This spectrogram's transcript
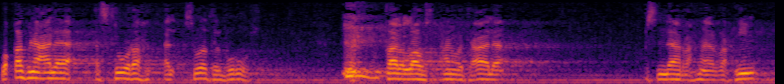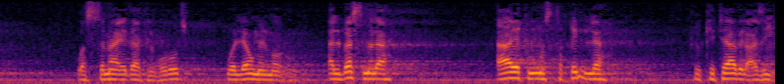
وقفنا على السورة سورة البروج. قال الله سبحانه وتعالى بسم الله الرحمن الرحيم والسماء ذات البروج واليوم الموعود. البسملة آية مستقلة في الكتاب العزيز.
